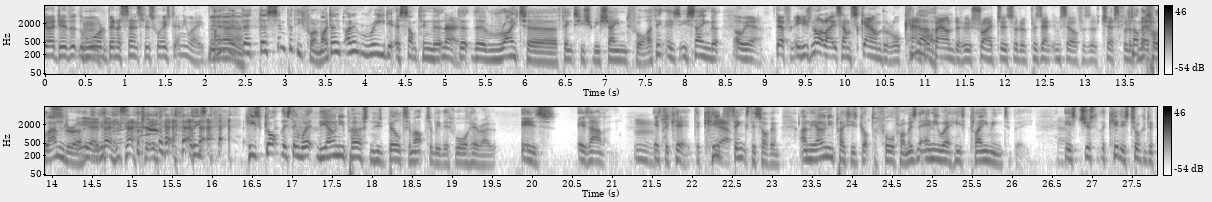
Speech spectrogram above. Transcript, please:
the idea that the Hmm. war had been a senseless waste anyway. I think there- there- there's sympathy for him. I don't. I don't read it as something that, that the writer thinks he should be shamed for. I think he's, he's saying that Oh yeah, definitely. He's not like some scoundrel or cad or No. bounder who's tried to sort of present himself as a chest full he's of not the philanderer. Yeah, no, exactly. he's, he's got this thing where the only person who's built him up to be this war hero is is Alan. Mm. Is the kid. The kid Yeah. thinks this of him, and the only place he's got to fall from isn't anywhere he's claiming to be. It's just that the kid is talking to him,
